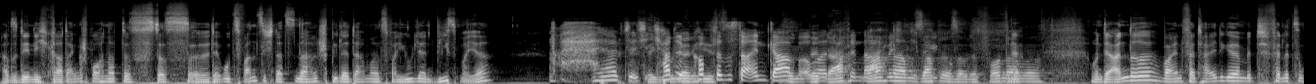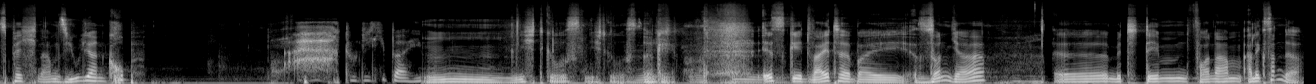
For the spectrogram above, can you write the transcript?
Also den ich gerade angesprochen habe, das, das, äh, der U20-Nationalspieler damals war Julian Wiesmeier. Ah, Ja, ich, ich hatte Julian im Kopf, hieß- dass es da einen gab, Also, aber der Nach den Namen Nachnamen sagt das, aber der Vorname. Und der andere war ein Verteidiger mit Verletzungspech namens Julian Grupp. Ach du lieber Himmel. Mm, nicht gewusst, nicht gewusst. Okay. Es geht weiter bei Sonja äh, mit dem Vornamen Alexander.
